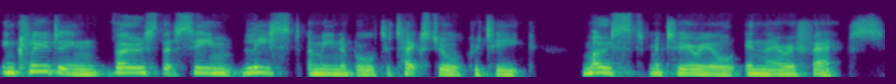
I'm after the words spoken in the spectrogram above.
including those that seem least amenable to textual critique, most material in their effects.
